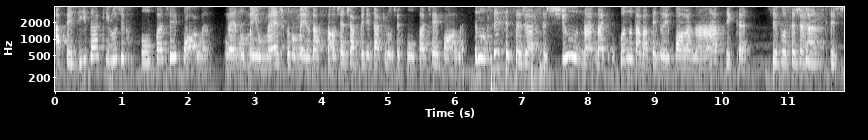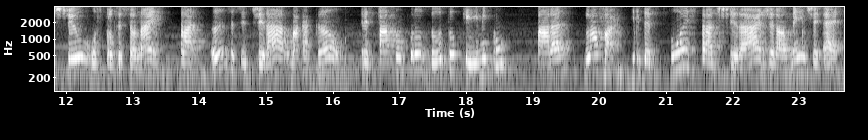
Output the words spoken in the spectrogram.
apelida aquilo de roupa de ebola. Né? No meio médico, no meio da saúde, a gente apelida aquilo de roupa de ebola. Eu não sei se você já assistiu, na, na, quando estava tendo ebola na África, se você já assistiu os profissionais, pra, antes de tirar o macacão, eles passam um produto químico para lavar. E depois, para tirar, geralmente é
